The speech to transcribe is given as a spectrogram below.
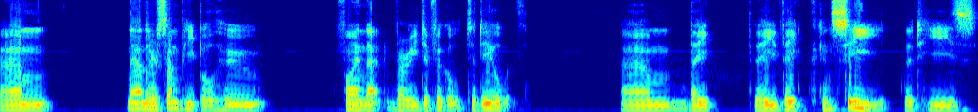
Um, now, there are some people who find that very difficult to deal with. Um, they, they, they can see that he's,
